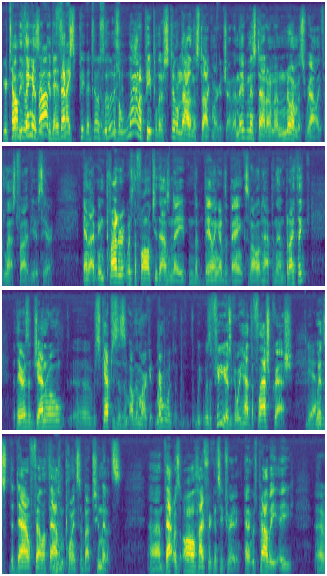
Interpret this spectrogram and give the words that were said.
you're telling Well, me the thing what the is, it- problem it is, and I, pe- there's no solution. There's a lot of people that are still not in the stock market, John, and they've missed out on an enormous rally for the last five years here. And I mean, part of it was the fall of 2008 and the bailing out of the banks and all that happened then. But I think there is a general uh, skepticism of the market. Remember, it was a few years ago we had the flash crash, Yeah. where the, the Dow fell a 1000 points in about two minutes. Um, that was all high frequency trading, and it was probably a uh,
